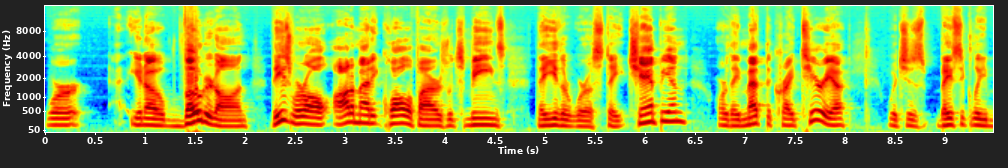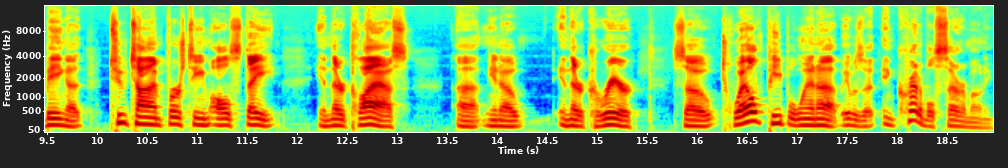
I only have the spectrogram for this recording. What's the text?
were, you know, voted on. These were all automatic qualifiers, which means they either were a state champion or they met the criteria, which is basically being a two-time first-team All-State in their class, uh, you know, in their career. So 12 people went up. It was an incredible ceremony.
